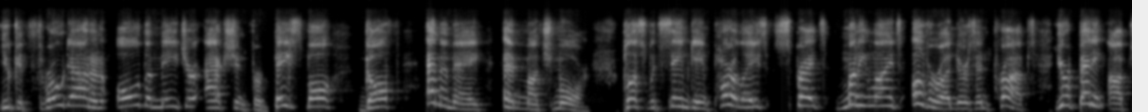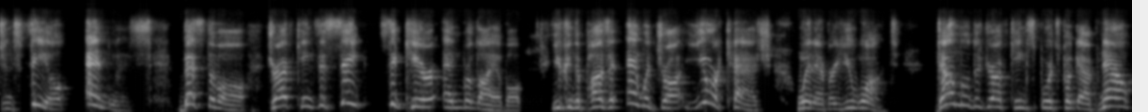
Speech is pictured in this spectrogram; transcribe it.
You could throw down on all the major action for baseball, golf, MMA, and much more. Plus, with same game parlays, spreads, money lines, over unders, and props, your betting options feel endless. Best of all, DraftKings is safe, secure, and reliable. You can deposit and withdraw your cash whenever you want. Download the DraftKings Sportsbook app now.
